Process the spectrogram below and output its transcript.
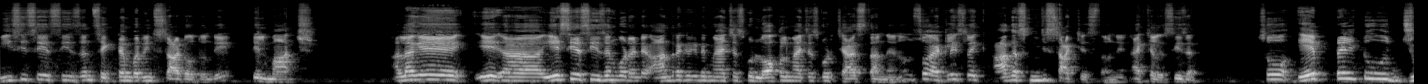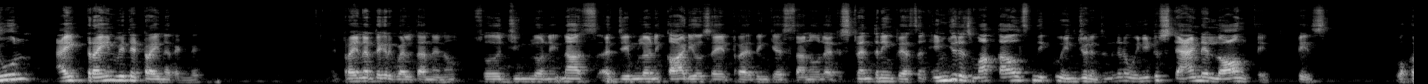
బీసీసీఐ సీజన్ సెప్టెంబర్ నుంచి స్టార్ట్ అవుతుంది టిల్ మార్చ్ అలాగే ఏసీఏ సీజన్ కూడా అంటే ఆంధ్ర క్రికెట్ మ్యాచెస్ కూడా లోకల్ మ్యాచెస్ కూడా చేస్తాను నేను. So at least like August నుంచి స్టార్ట్ చేస్తాను నేను యాక్చువల్గా season so April to June I train with a trainer అండి. ట్రైనర్ దగ్గరికి వెళ్తాను నేను. సో జిమ్లోని నా జిమ్లోని కార్డియోస్ సైడ్ ట్రైనింగ్ చేస్తాను లేకపోతే స్ట్రెంగ్ చేస్తాను. ఇంజురీస్ మాకు కావాల్సింది ఎక్కువ ఇంజురీస్ ఎందుకంటే we need to stand a long phase ఒక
